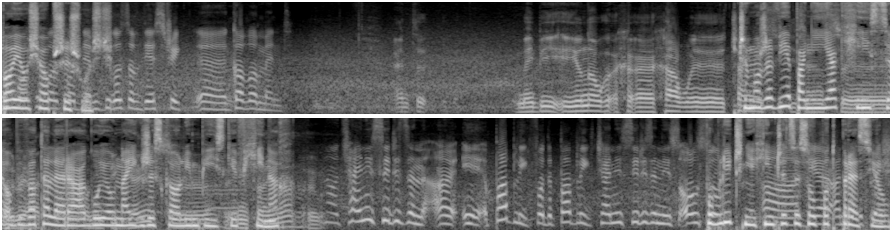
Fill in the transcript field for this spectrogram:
Boją się o przyszłość. Uh, uh, Czy może wie Pani, jak chińscy obywatele reagują na Igrzyska Olimpijskie w Chinach? Publicznie Chińczycy są pod presją.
